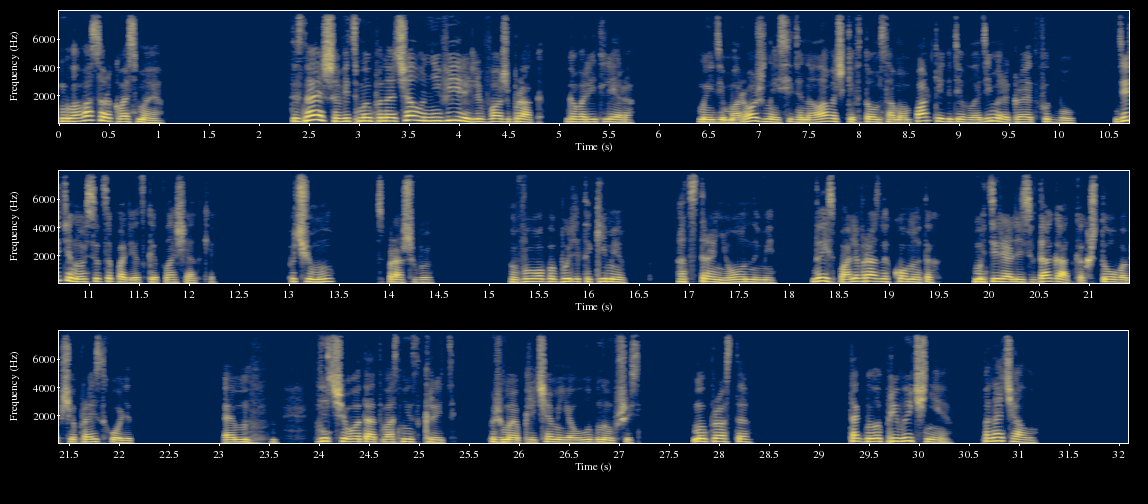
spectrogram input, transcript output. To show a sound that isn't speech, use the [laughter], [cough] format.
Глава 48. «Ты знаешь, а ведь мы поначалу не верили в ваш брак», — говорит Лера. Мы едим мороженое, сидя на лавочке в том самом парке, где Владимир играет в футбол. Дети носятся по детской площадке. «Почему?» — спрашиваю. «Вы оба были такими отстраненными, да и спали в разных комнатах. Мы терялись в догадках, что вообще происходит». «Эм, [laughs] ничего-то от вас не скрыть», — пожимаю плечами я, улыбнувшись. «Мы просто так было привычнее. Поначалу.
